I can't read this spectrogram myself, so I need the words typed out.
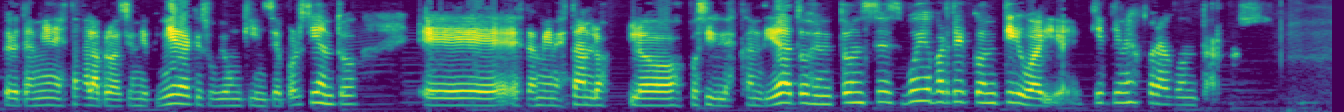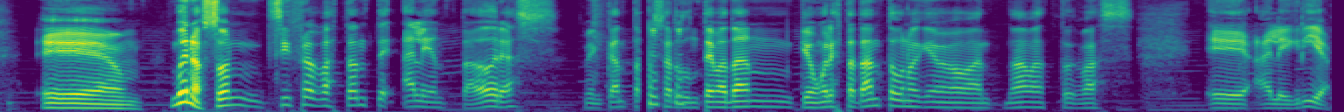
pero también está la aprobación de Piñera, que subió un 15%, eh, también están los, los posibles candidatos, entonces voy a partir contigo, Ariel, ¿qué tienes para contarnos? Eh, bueno, son cifras bastante alentadoras me encanta usar de un tema tan que me molesta tanto uno que me da más, más eh, alegría.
